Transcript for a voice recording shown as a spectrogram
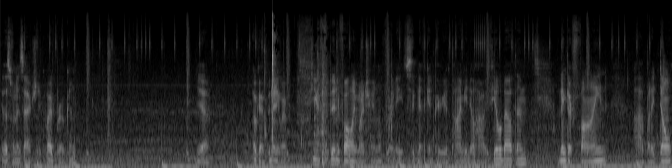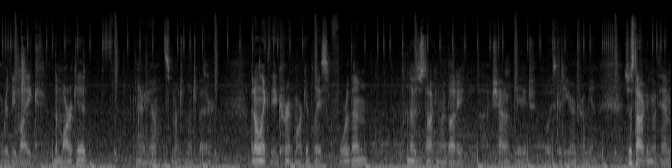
This one is actually quite broken. Yeah. Okay, but anyway, if you've been following my channel for any significant period of time, you know how I feel about them. I think they're fine, uh, but I don't really like the market. There we go, it's much, much better. I don't like the current marketplace for them. And I was just talking to my buddy, uh, shout out Gage, always good hearing from you. Just talking with him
